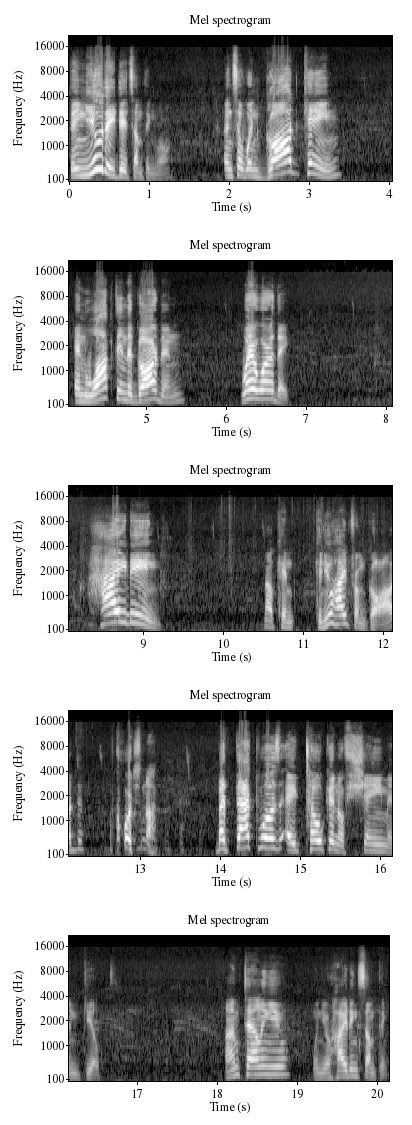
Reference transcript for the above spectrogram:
they knew they did something wrong. And so when God came and walked in the garden, where were they? Hiding. Now, can, can you hide from God? Of course not. But that was a token of shame and guilt. I'm telling you, when you're hiding something,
